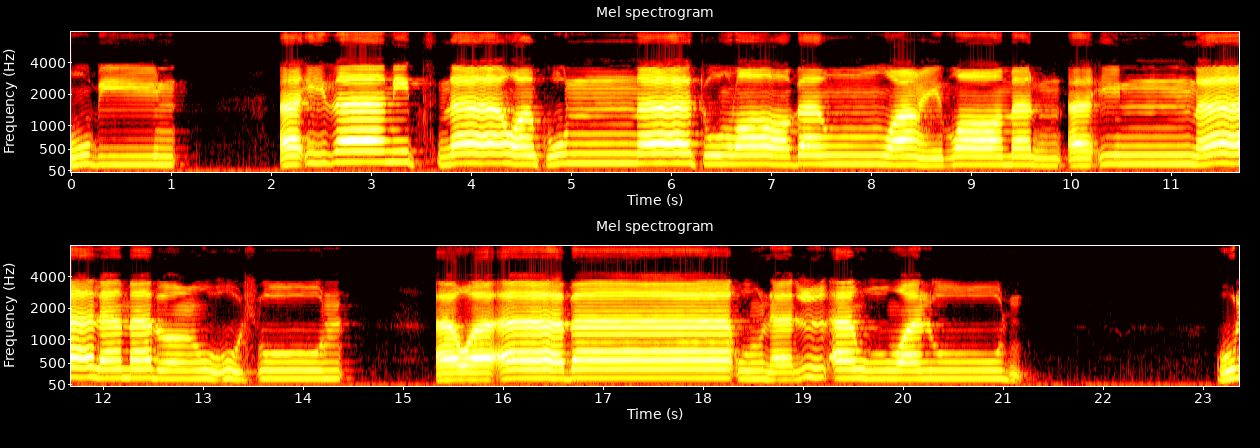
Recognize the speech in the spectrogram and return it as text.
مبين أإذا متنا وكنا ترابا وعظاما أإنا لمبعوثون أوآباؤنا الأولون قل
